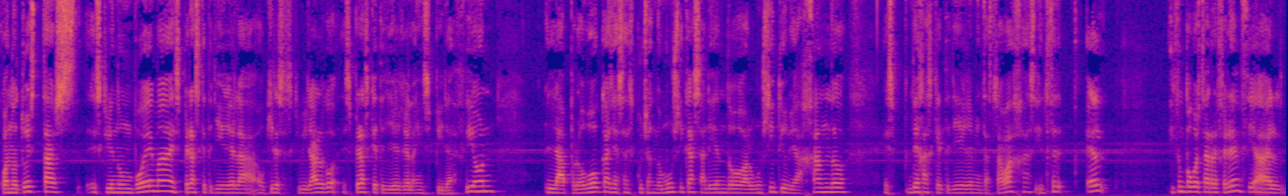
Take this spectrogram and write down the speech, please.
cuando tú estás escribiendo un poema, esperas que te llegue la, o quieres escribir algo, esperas que te llegue la inspiración, la provocas, ya estás escuchando música, saliendo a algún sitio, viajando, dejas que te llegue mientras trabajas. Y entonces él hizo un poco esta referencia al,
